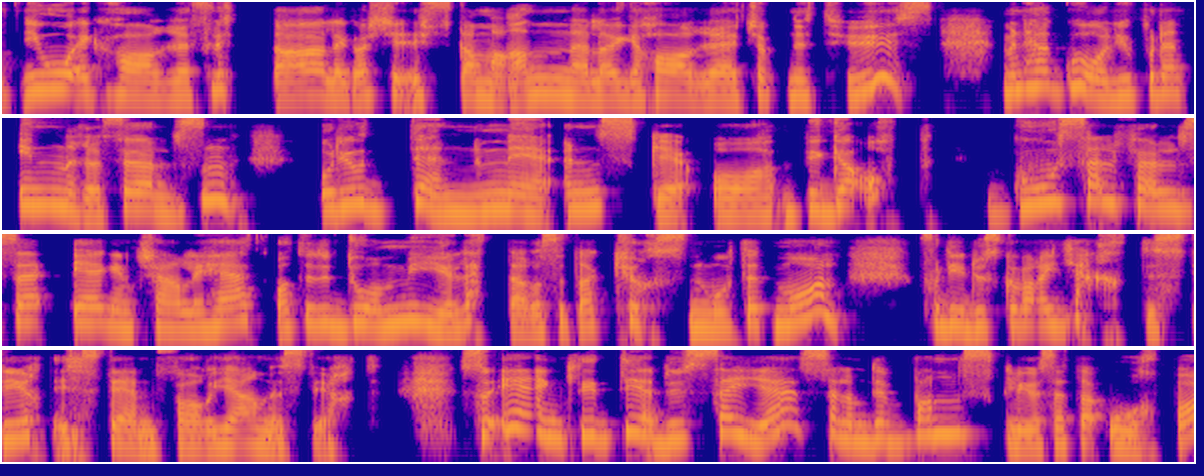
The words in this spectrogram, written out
at jo, jeg har flytta, eller jeg har skifta mann, eller jeg har eh, kjøpt nytt hus. Men her går det jo på den indre følelsen, og det er jo den vi ønsker å bygge opp. God selvfølelse, egenkjærlighet, og at det er da mye lettere å sette kursen mot et mål, fordi du skal være hjertestyrt istedenfor hjernestyrt. Så egentlig det du sier, selv om det er vanskelig å sette ord på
